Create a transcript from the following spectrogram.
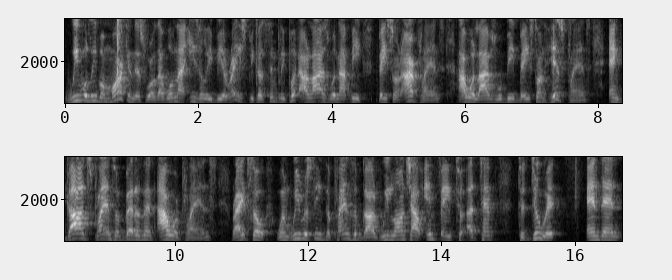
We will leave a mark in this world that will not easily be erased because simply put, our lives will not be based on our plans. Our lives will be based on his plans, and God's plans are better than our plans, right? So when we receive the plans of God, we launch out in faith to attempt to do it, and then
